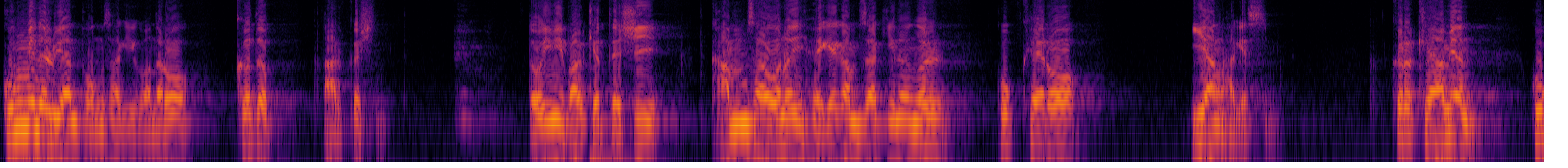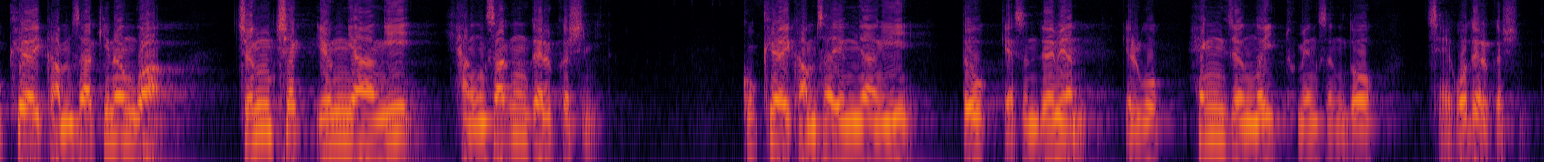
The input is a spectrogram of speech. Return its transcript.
국민을 위한 봉사기관으로 거듭날 것입니다. 또 이미 밝혔듯이 감사원의 회계감사 기능을 국회로 이양하겠습니다. 그렇게 하면 국회의 감사 기능과 정책 역량이 향상될 것입니다. 국회의 감사 역량이 더욱 개선되면 결국 행정의 투명성도 제고될 것입니다.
